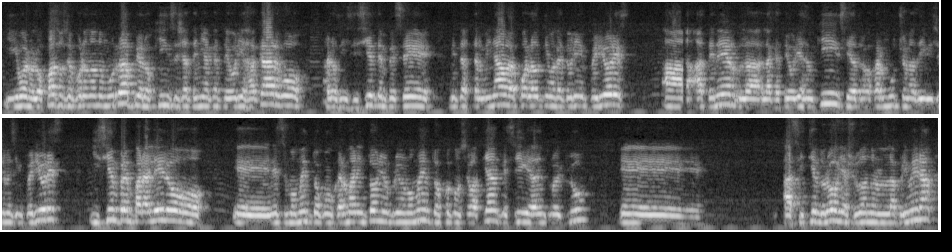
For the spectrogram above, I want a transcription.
y bueno, los pasos se fueron dando muy rápido, a los 15 ya tenía categorías a cargo, a los 17 empecé, mientras terminaba de jugar la última categoría inferiores, a, tener la, la, categoría de 15, a trabajar mucho en las divisiones inferiores y siempre en paralelo, eh, en ese momento con Germán Antonio en primer momento, después con Sebastián, que sigue adentro del club, eh, asistiéndolos y ayudándolos en la primera.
